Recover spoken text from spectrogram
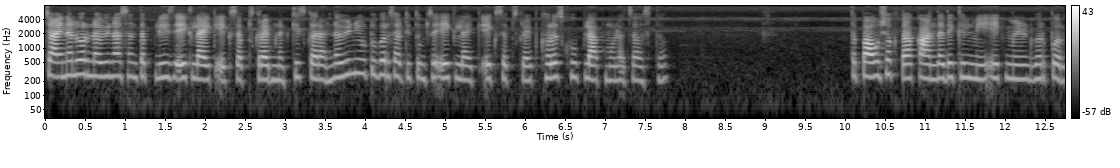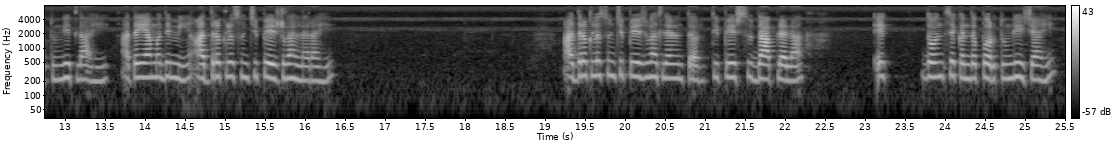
चॅनलवर नवीन असाल तर प्लीज एक लाईक एक सबस्क्राईब नक्कीच करा. नवीन यूट्यूबरसाठी तुमचं एक लाईक एक सबस्क्राईब खरंच खूप लाख मोलाचं असतं. तर पाहू शकता कांदा देखील मी एक मिनिटभर परतून घेतला आहे. आता यामध्ये मी अद्रक लसूणची पेस्ट घालणार आहे. अद्रक लसूणची पेस्ट घातल्यानंतर ती पेस्टसुद्धा आपल्याला एक दोन सेकंद परतून घ्यायची आहे.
